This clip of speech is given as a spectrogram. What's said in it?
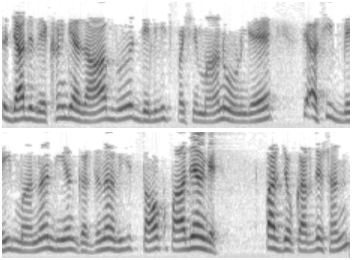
ਤੇ ਜਦ ਵੇਖਣਗੇ ਅਜ਼ਾਬ, ਦਿਲ ਵਿੱਚ ਪਛਿਮਾਨ ਹੋਣਗੇ ਤੇ ਅਸੀਂ ਬੇਈਮਾਨਾਂ ਦੀਆਂ ਗਰਦਨਾਂ ਵਿੱਚ ਤੌਕ ਪਾ ਦੇਾਂਗੇ ਪਰ ਜੋ ਕਰਦੇ ਸਨ,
